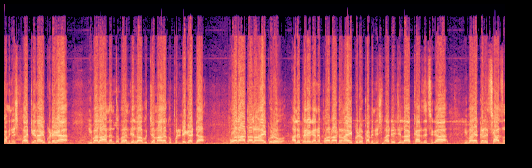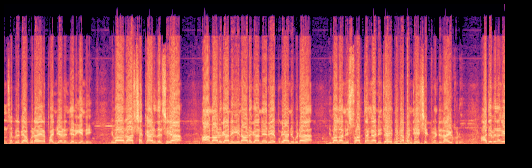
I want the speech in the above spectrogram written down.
కమ్యూనిస్ట్ పార్టీ నాయకుడిగా ఇవాళ అనంతపురం జిల్లా ఉద్యమాలకు పురిటిగడ్డ. పోరాటాల నాయకుడు అలుపెరగని పోరాట నాయకుడు కమ్యూనిస్ట్ పార్టీ జిల్లా కార్యదర్శిగా ఇవాళ ఇక్కడ శాసనసభ్యులుగా కూడా ఆయన పనిచేయడం జరిగింది. ఇవాళ రాష్ట్ర కార్యదర్శిగా ఆనాడు కానీ ఈనాడు కానీ రేపు కానీ కూడా ఇవాళ నిస్వార్థంగా నిజాయితీగా పనిచేసేటువంటి నాయకుడు. అదేవిధంగా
